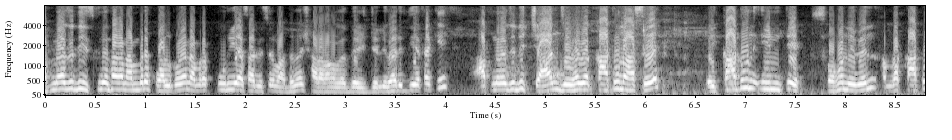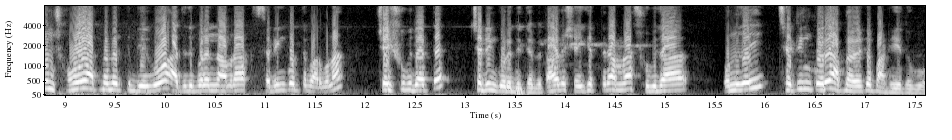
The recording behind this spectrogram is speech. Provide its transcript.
আপনারা যদি স্ক্রিনে থাকা নাম্বারে কল করেন, আমরা কুরিয়ার সার্ভিসের মাধ্যমে সারা বাংলাদেশ ডেলিভারি দিয়ে থাকি। আপনারা যদি চান যেভাবে কার্টুন আছে এই কার্টুন ইনটেক সহ নেবেন। আমরা কার্টুন সহ আপনাদেরকে দিব। আর যদি বলেন না, আমরা সেটিং করতে পারব না, সেই সুবিধাতে সেটিং করে দিতে হবে। তাহলে সেই ক্ষেত্রে আমরা সুবিধা অনুযায়ী সেটিং করে আপনাদেরকে পাঠিয়ে দেবো।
